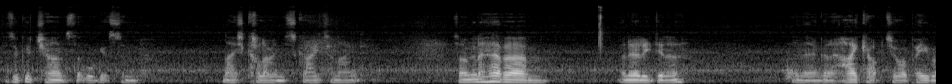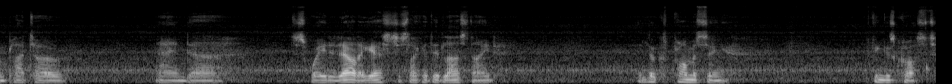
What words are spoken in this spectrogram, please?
there's a good chance that we'll get some nice colour in the sky tonight. So I'm going to have um, an early dinner and then I'm going to hike up to Opabin Plateau and uh, just wait it out I guess just like I did last night. It looks promising. Fingers crossed.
